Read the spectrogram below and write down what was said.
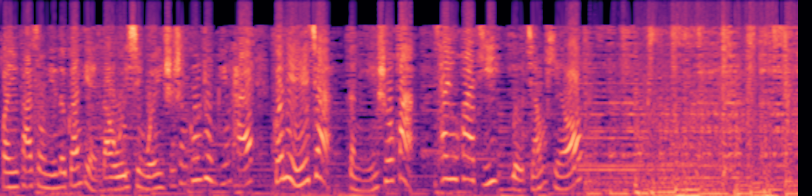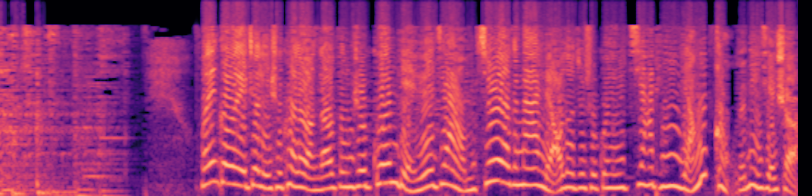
欢迎发送您的观点到微信文艺之声公众平台“观点约架”，等您说话。参与话题有奖品哦。欢迎各位，这里是快乐晚高峰之观点约架。我们今儿要跟大家聊的就是关于家庭养狗的那些事儿。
